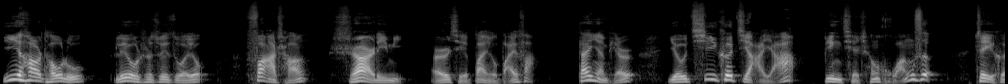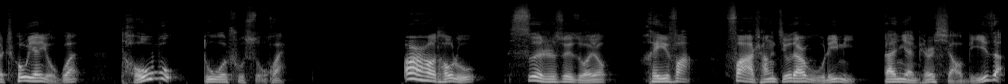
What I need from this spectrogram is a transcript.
一号头颅六十岁左右，发长十二厘米，而且伴有白发，单眼皮儿，有七颗假牙，并且呈黄色。这和抽烟有关，头部多处损坏。二号头颅四十岁左右，黑发，发长九点五厘米，单眼皮，小鼻子，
